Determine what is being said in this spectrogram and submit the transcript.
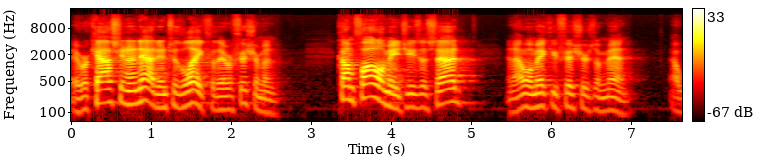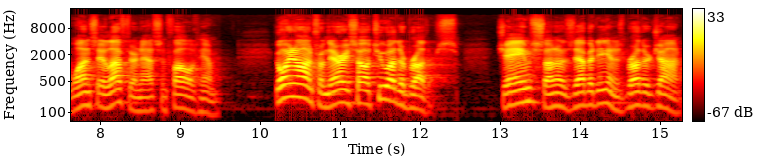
They were casting a net into the lake, for they were fishermen. Come follow me, Jesus said, and I will make you fishers of men. At once they left their nets and followed him. Going on from there, he saw two other brothers, James, son of Zebedee, and his brother John.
